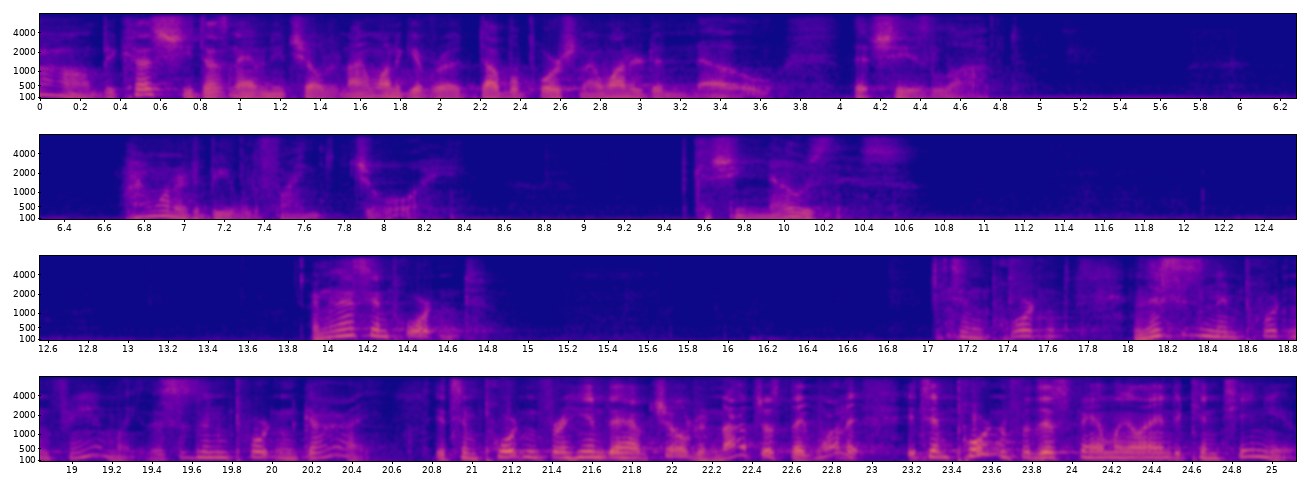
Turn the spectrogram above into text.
oh, because she doesn't have any children, I want to give her a double portion. I want her to know that she is loved. I want her to be able to find joy because she knows this. I mean, that's important. It's important. And this is an important family. This is an important guy. It's important for him to have children. Not just they want it, it's important for this family line to continue.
